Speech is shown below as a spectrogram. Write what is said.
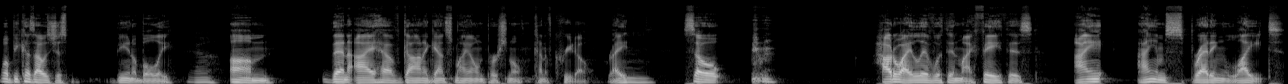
well because I was just being a bully, Yeah. um, then I have gone against my own personal kind of credo, right? Mm. So how do I live within my faith is I I am spreading light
